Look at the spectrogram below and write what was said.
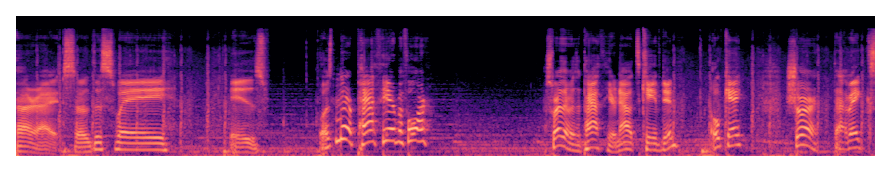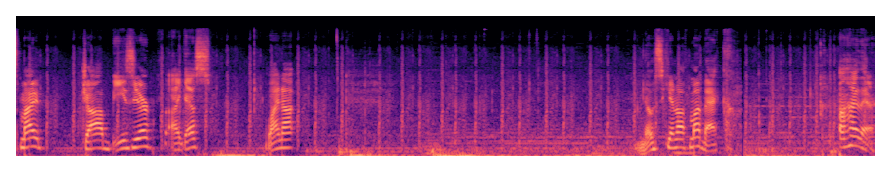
Alright, so this way is... Wasn't there a path here before? I swear there was a path here, now it's caved in. Okay, sure, that makes my job easier, I guess. Why not? No skin off my back. Oh, hi there.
